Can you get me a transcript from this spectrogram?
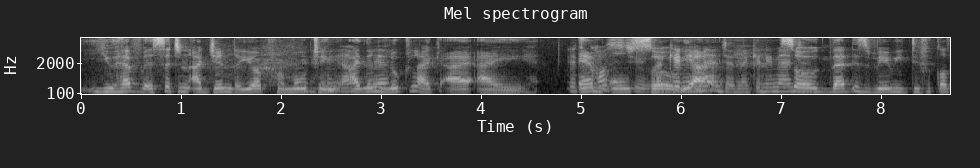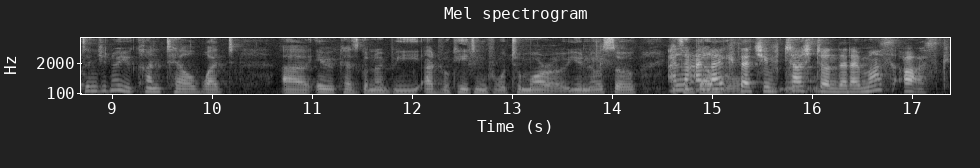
you have a certain agenda you're promoting, yeah, I then yeah. look like I, I it am also. You. I can imagine. I can imagine. So that is very difficult, and you know you can't tell what uh, Erica is going to be advocating for tomorrow. You know, so I, I like that you've touched on that. I must ask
